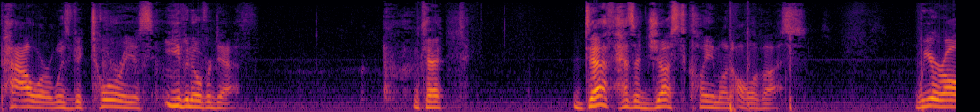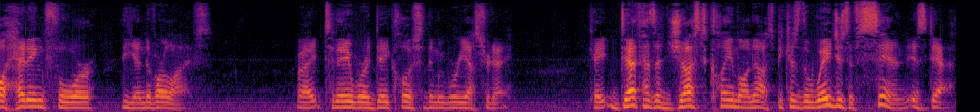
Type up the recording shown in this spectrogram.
power was victorious even over death. Okay? Death has a just claim on all of us. We are all heading for the end of our lives. Right? Today we're a day closer than we were yesterday. Okay? Death has a just claim on us because the wages of sin is death.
